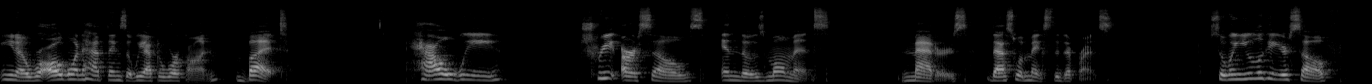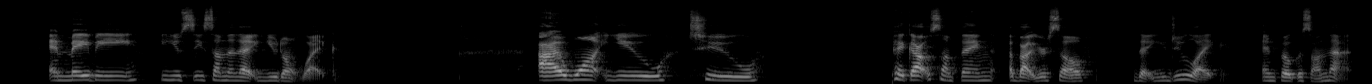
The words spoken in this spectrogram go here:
you know, we're all going to have things that we have to work on. But how we treat ourselves in those moments matters. That's what makes the difference. So when you look at yourself and maybe you see something that you don't like, I want you to pick out something about yourself that you do like and focus on that.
